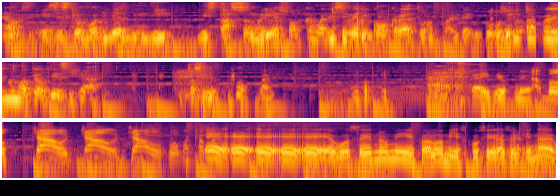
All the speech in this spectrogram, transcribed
Não, esses que eu vou de beira de, de, de, estação aí é só cama de cimento de concreto, rapaz. Inclusive eu trabalhei num motel desse já. Então, assim, Ai, Deus meu. Tá bom. Tchau, tchau, tchau. Vamos acabar. É, é, é, é, é. Você não me falou minhas considerações finais?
